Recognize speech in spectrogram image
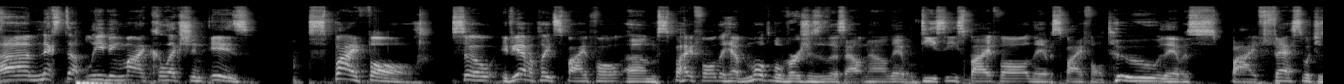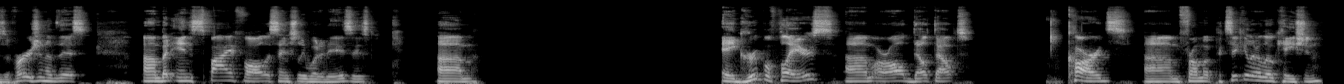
Um, next up, leaving my collection is Spyfall. So, if you haven't played Spyfall, um, Spyfall, they have multiple versions of this out now. They have a DC Spyfall, they have a Spyfall 2, they have a Spyfest, which is a version of this. Um, but in Spyfall, essentially what it is is um, a group of players um, are all dealt out cards um, from a particular location,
